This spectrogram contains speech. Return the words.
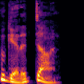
who get it done.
